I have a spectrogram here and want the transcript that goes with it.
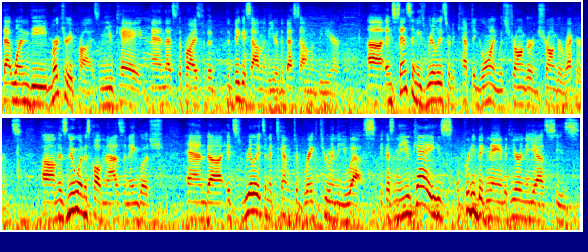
that won the Mercury Prize in the UK, and that's the prize for the, the biggest album of the year, the best album of the year. Uh, and since then, he's really sort of kept it going with stronger and stronger records. Um, his new one is called Maths in English, and uh, it's really it's an attempt to break through in the U.S. because in the UK he's a pretty big name, but here in the U.S. he's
